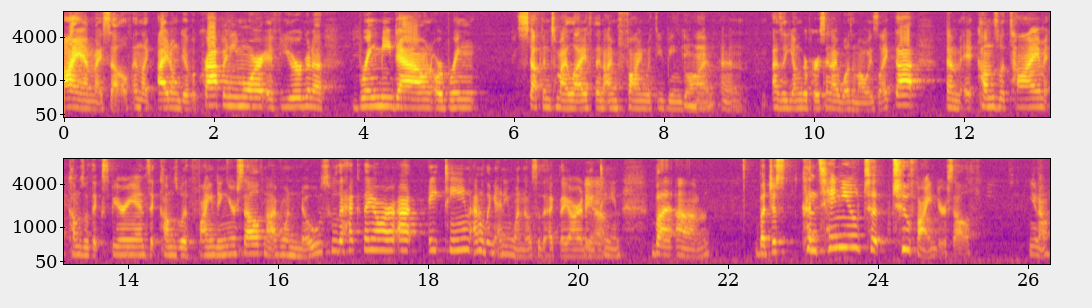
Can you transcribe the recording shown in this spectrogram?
I am myself and like I don't give a crap anymore if you're going to bring me down or bring stuff into my life then I'm fine with you being gone. And as a younger person I wasn't always like that. Um, it comes with time it comes with experience it comes with finding yourself. Not everyone knows who the heck they are at 18 I don't think anyone knows who the heck they are at Yeah. 18 but um but just continue to to find yourself you know?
